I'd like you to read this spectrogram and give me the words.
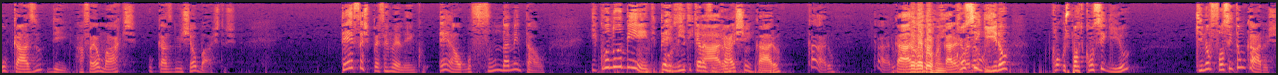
o caso de Rafael Marques, o caso de Michel Bastos. Ter essas peças no elenco é algo fundamental. E quando o ambiente permite que elas Caro, encaixem, Caro. caro, caro, Caro, Jogador ruim. Cara, jogador ruim. conseguiram, co- o esporte conseguiu que não fossem tão caros.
